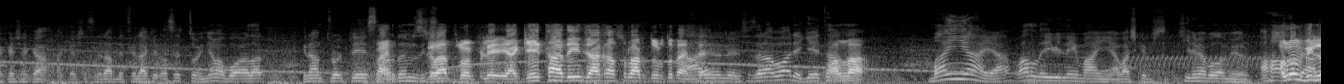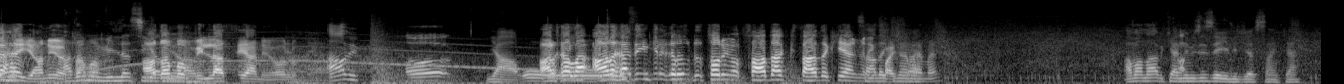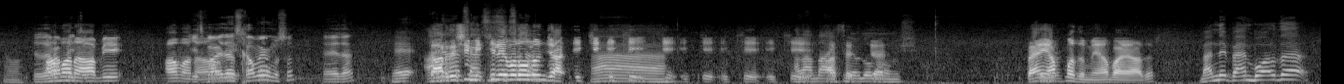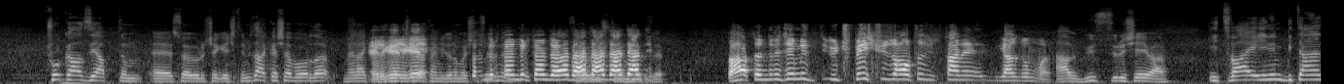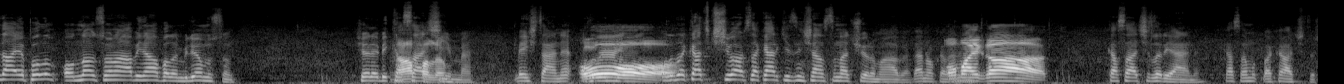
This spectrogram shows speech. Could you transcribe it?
Şaka şaka. Arkadaşlar Sezer abi de felaket aset oynuyor ama bu aralar Grand Roleplay'e sardığımız için. Grand Roleplay ya GTA deyince akan sular durdu bende. Aynen öyle. Sezer abi var ya GTA'nın Valla. manyağı ya. Vallahi billahi manyağı. Başka bir şey- kelime bulamıyorum. Aha, Oğlum villa adamın- he yanıyor Adamın tamam. villası yanıyor Adamın villası yanıyor oğlum ya. Abi O ya o Arka arka dingil kırıldı sorun yok. Sağdaki sağdaki yangın ilk Sağdakine başta hemen. hemen. Aman abi kendimizi zehirleyeceğiz sanki. ha. Tamam. Aman abi. Aman İtfaiyeden abi. sıkamıyor musun? Neden? He, aynen Kardeşim sen 2 level olunca 2 Ha. 2 2 2 2 2 Adam daha iki level olmamış. Ben Evet. yapmadım ya bayağıdır. Ben de ben bu arada çok az yaptım e, server 3'e geçtiğimizde. Arkadaşlar bu arada merak Gel, etmeyin. gel, gel. Zaten videonun başında Söndür söyledim ya. söndür söndür hadi hadi Server hadi hadi hadi. gidiyoruz Daha söndüreceğimiz 3 500 600 tane yangın var. hep. Abi bir sürü şey var. İtfaiyenin bir tane daha yapalım. Ondan sonra abi ne yapalım biliyor musun? Şöyle bir kasa yapalım? açayım ben. 5 tane. Odada, Oo. odada kaç kişi varsak herkesin şansını açıyorum abi. Ben o kadar. Oh my god. Kasa açılır yani. Kasa mutlaka açılır.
